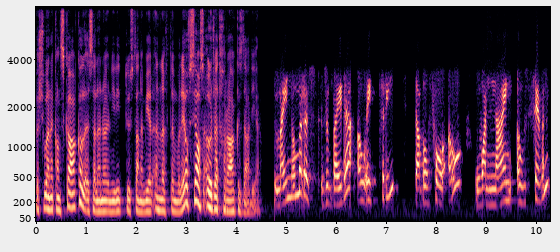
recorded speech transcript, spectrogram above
persone kan skakel as hulle nou in hierdie toestande meer inligting wil hê of selfs ouers wat geraak is daardeur. My nommer is Zubaida 083 440 1907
